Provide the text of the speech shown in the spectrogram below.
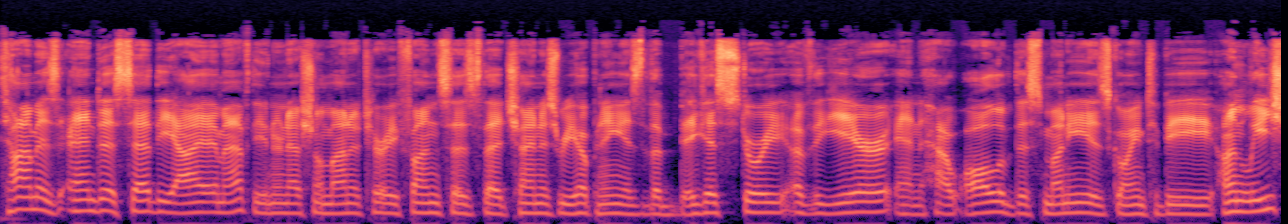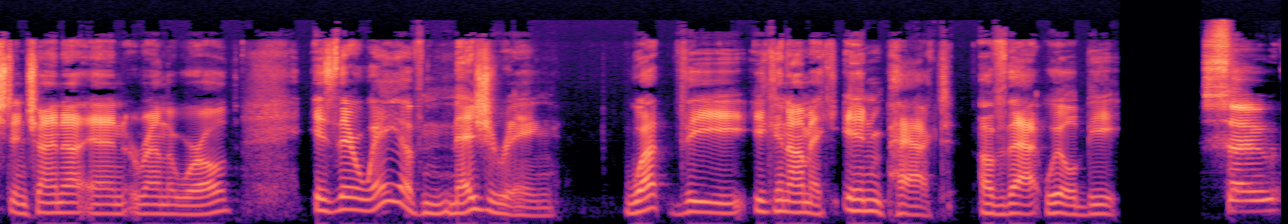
Tom, as Enda said, the IMF, the International Monetary Fund, says that China's reopening is the biggest story of the year and how all of this money is going to be unleashed in China and around the world. Is there a way of measuring what the economic impact of that will be. So,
